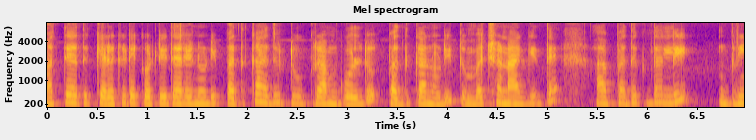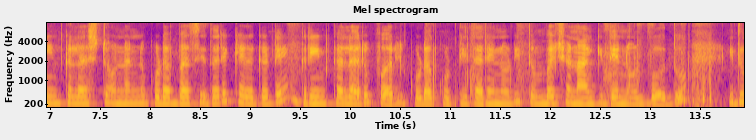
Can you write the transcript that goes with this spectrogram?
ಮತ್ತು ಅದು ಕೆಳಗಡೆ ಕೊಟ್ಟಿದ್ದಾರೆ ನೋಡಿ ಪದಕ, ಅದು ಟೂ ಗ್ರಾಮ್ ಗೋಲ್ಡು, ಪದಕ ನೋಡಿ ತುಂಬ ಚೆನ್ನಾಗಿದೆ. ಆ ಪದಕದಲ್ಲಿ ಗ್ರೀನ್ ಕಲರ್ ಸ್ಟೋನನ್ನು ಕೂಡ ಬಸಿದ್ದಾರೆ ಕೆಳಗಡೆ ಗ್ರೀನ್ ಕಲರು ಪರ್ಲ್ ಕೂಡ ಕೊಟ್ಟಿದ್ದಾರೆ ನೋಡಿ, ತುಂಬ ಚೆನ್ನಾಗಿದೆ ನೋಡ್ಬೋದು. ಇದು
